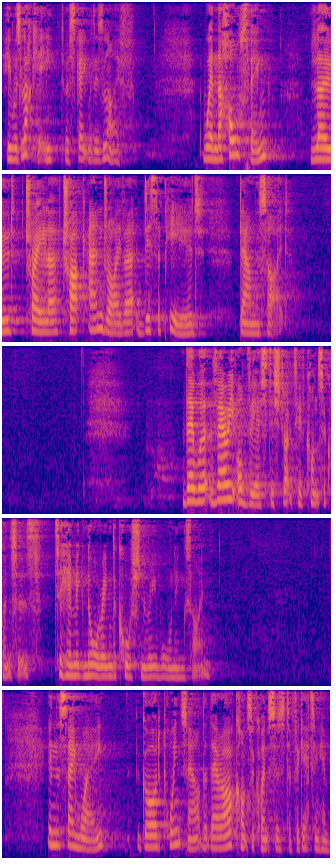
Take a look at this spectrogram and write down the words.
He was lucky to escape with his life. When the whole thing, load, trailer, truck, and driver, disappeared down the side. there were very obvious destructive consequences to him ignoring the cautionary warning sign. In the same way, God points out that there are consequences to forgetting him.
